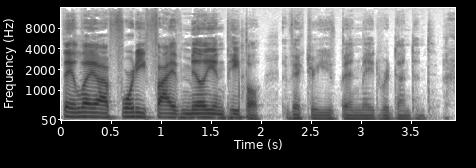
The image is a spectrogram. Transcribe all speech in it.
they lay off forty five million people. Victor, you've been made redundant.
